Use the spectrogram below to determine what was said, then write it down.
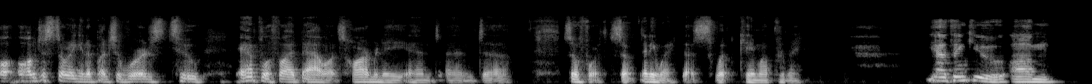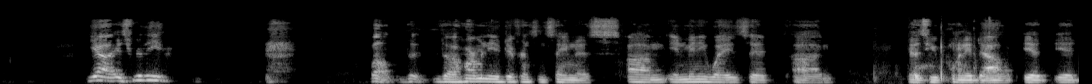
I'm just throwing in a bunch of words to amplify balance, harmony, and and uh, so forth. So anyway, that's what came up for me. Yeah, thank you. Um, yeah, it's really well the the harmony of difference and sameness. Um, in many ways, it um, as you pointed out, it it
